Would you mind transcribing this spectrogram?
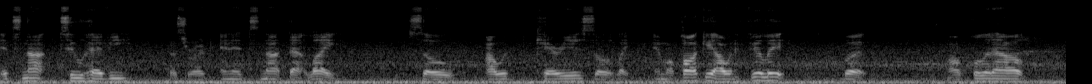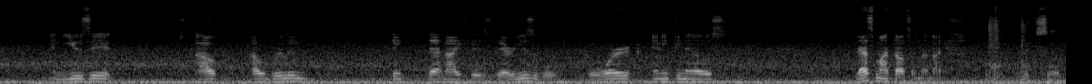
it's not too heavy That's right. and it's not that light. So I would carry it so like in my pocket I wouldn't feel it, but I'll pull it out and use it. I I would really think that knife is very usable for work, anything else. That's my thoughts on the knife. Excellent.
